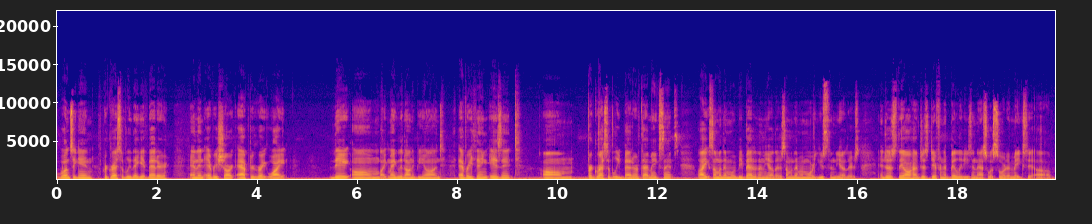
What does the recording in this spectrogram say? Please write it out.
once again, progressively they get better. And then every shark after Great White, they um like Megalodon and beyond, everything isn't um progressively better if that makes sense. Like some of them would be better than the others. Some of them are more used than the others, and just they all have just different abilities, and that's what sort of makes it um,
